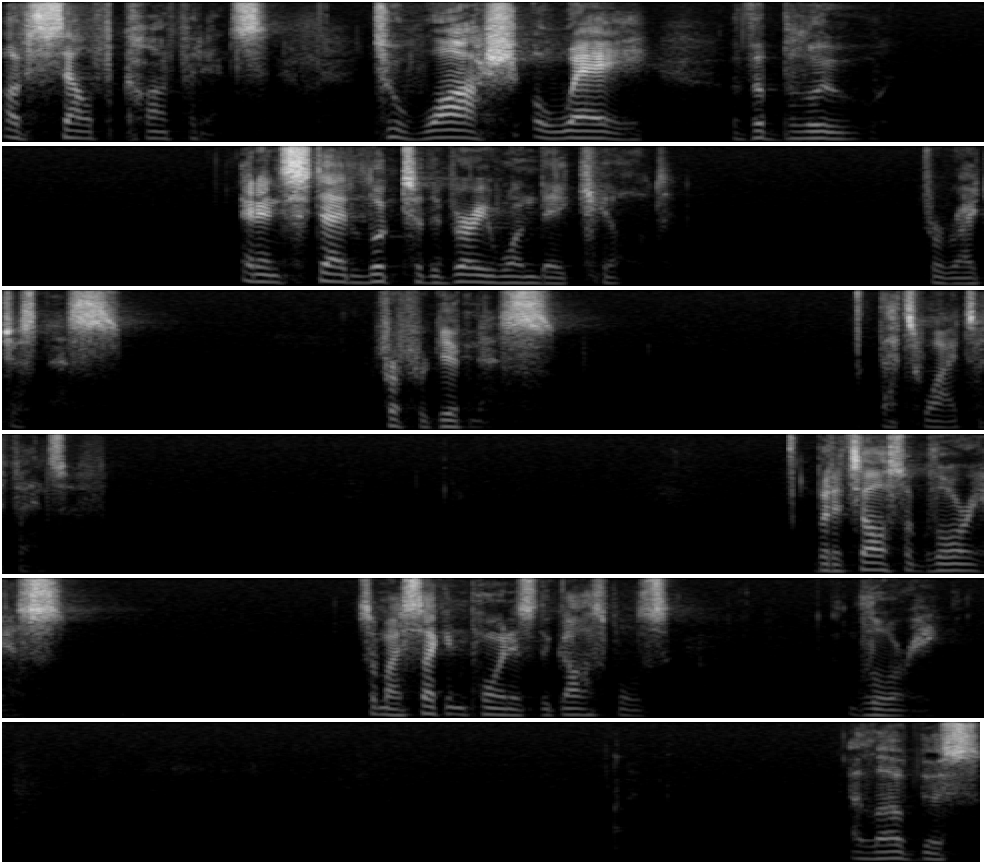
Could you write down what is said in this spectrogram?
of self confidence to wash away the blue and instead look to the very one they killed for righteousness, for forgiveness. That's why it's offensive. But it's also glorious. So, my second point is the gospel's glory. I love this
